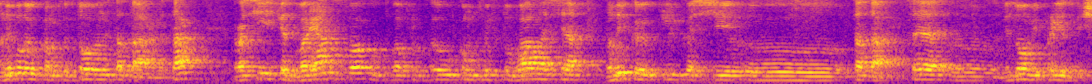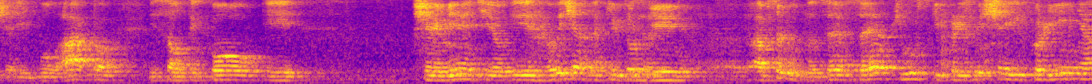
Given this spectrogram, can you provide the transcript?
Вони були укомплектовані татарами. Так, російське дворянство укомп- укомплектувалося великою кількістю е, татар. Це е, відомі прізвища і Булгаков, і Салтиков, і Шереметьєв, і величезна кількість. Абсолютно, це все чурські прізвища, їх коріння,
